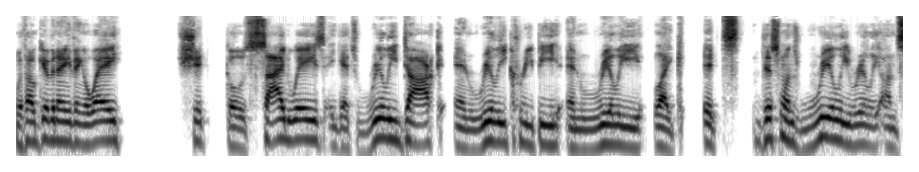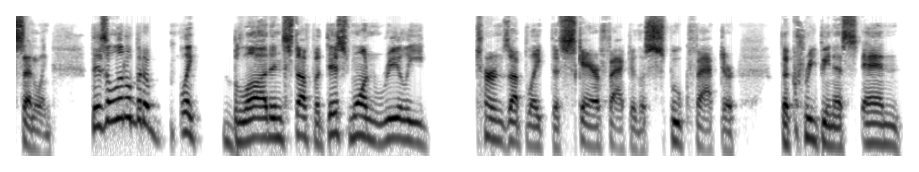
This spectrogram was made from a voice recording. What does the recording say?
without giving anything away, shit goes sideways. It gets really dark and really creepy and really like it's this one's really, really unsettling. There's a little bit of like blood and stuff, but this one really turns up like the scare factor, the spook factor, the creepiness. And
